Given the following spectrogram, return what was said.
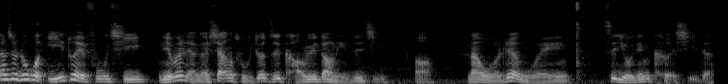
但是如果一对夫妻，你们两个相处就只考虑到你自己啊，那我认为是有点可惜的。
